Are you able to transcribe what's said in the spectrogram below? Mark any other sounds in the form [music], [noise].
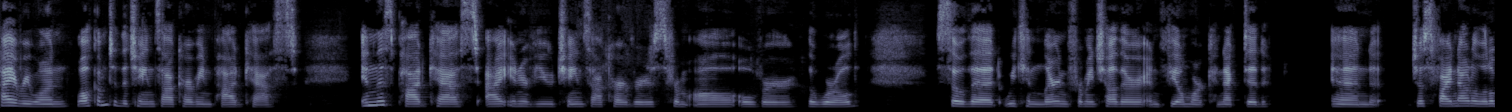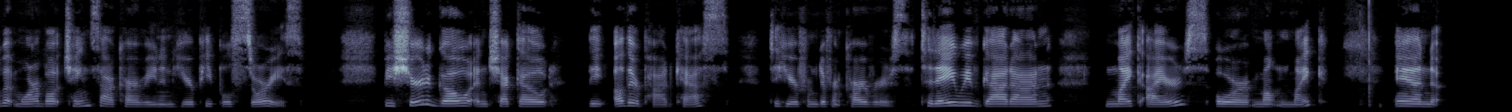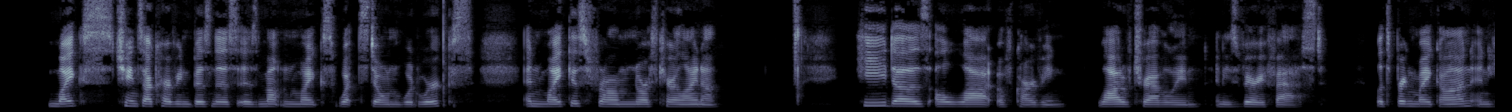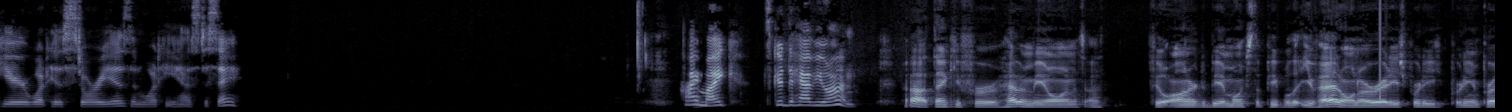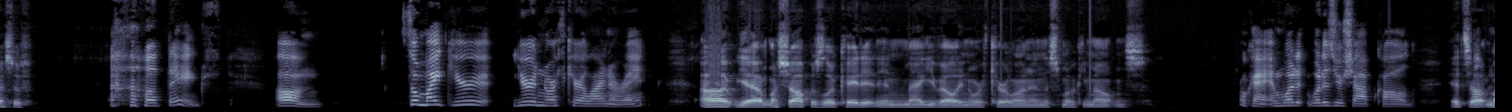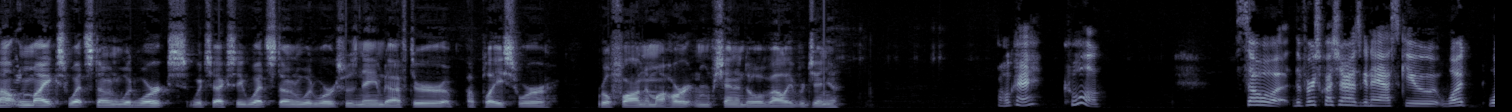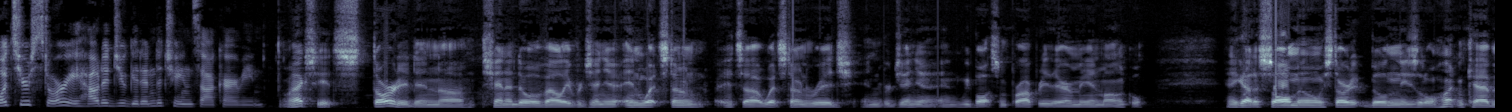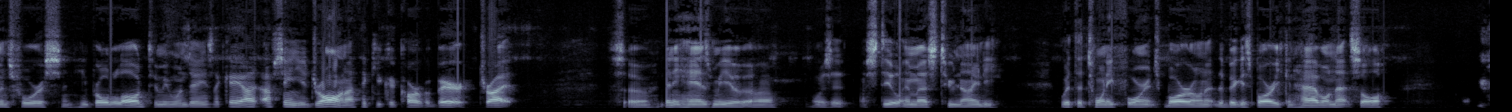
Hi, everyone. Welcome to the Chainsaw Carving Podcast. In this podcast, I interview chainsaw carvers from all over the world so that we can learn from each other and feel more connected and just find out a little bit more about chainsaw carving and hear people's stories. Be sure to go and check out the other podcasts to hear from different carvers. Today we've got on Mike Ayers or Mountain Mike. And Mike's chainsaw carving business is Mountain Mike's Whetstone Woodworks, and Mike is from North Carolina. He does a lot of carving, a lot of traveling, and he's very fast. Let's bring Mike on and hear what his story is and what he has to say. Hi, Mike. It's good to have you on. Ah, thank you for having me on. I feel honored to be amongst the people that you've had on already. It's pretty pretty impressive. Oh, [laughs] thanks. Um, so Mike, you're you're in North Carolina, right? Uh, yeah, my shop is located in Maggie Valley, North Carolina, in the Smoky Mountains. Okay, and what what is your shop called? It's uh, Mountain Mike's Whetstone Woodworks, which actually Whetstone Woodworks was named after a, a place where real fond of my heart in Shenandoah Valley, Virginia. Okay, cool. So the first question I was going to ask you what what's your story? How did you get into chainsaw carving? Well, actually, it started in uh, Shenandoah Valley, Virginia, in Whetstone. It's uh, Whetstone Ridge in Virginia, and we bought some property there. Me and my uncle, and he got a sawmill. and We started building these little hunting cabins for us. And he rolled a log to me one day. And He's like, "Hey, I, have seen you drawing. I think you could carve a bear. Try it." So then he hands me a uh, was it a Stihl MS 290 with the 24 inch bar on it, the biggest bar you can have on that saw.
